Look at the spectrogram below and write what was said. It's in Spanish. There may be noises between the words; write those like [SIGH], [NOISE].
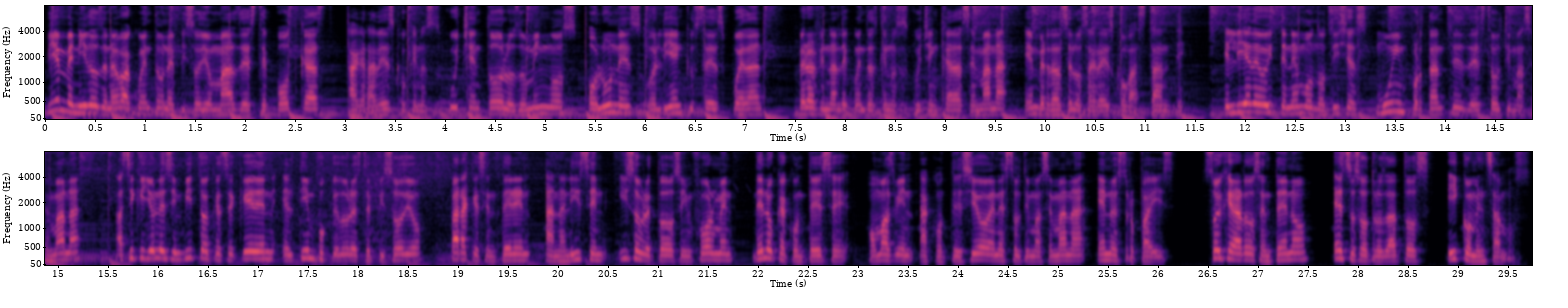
Bienvenidos de nueva cuenta a un episodio más de este podcast. Agradezco que nos escuchen todos los domingos o lunes o el día en que ustedes puedan, pero al final de cuentas que nos escuchen cada semana, en verdad se los agradezco bastante. El día de hoy tenemos noticias muy importantes de esta última semana, así que yo les invito a que se queden el tiempo que dura este episodio para que se enteren, analicen y sobre todo se informen de lo que acontece, o más bien aconteció en esta última semana en nuestro país. Soy Gerardo Centeno, estos otros datos y comenzamos.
